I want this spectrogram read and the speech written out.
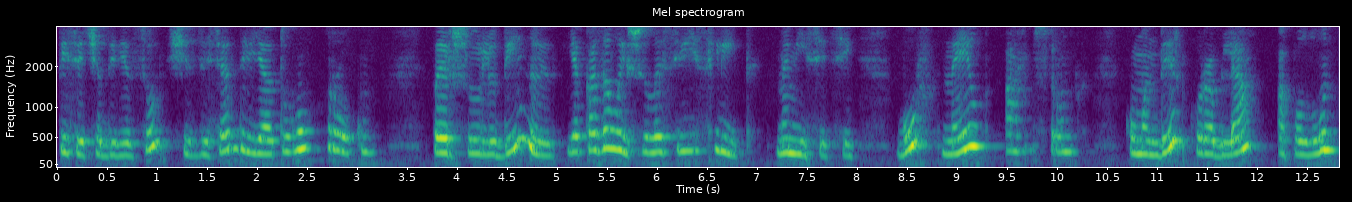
1969 року. Першою людиною, яка залишила свій слід на місяці, був Нейл Армстронг, командир корабля Аполлон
